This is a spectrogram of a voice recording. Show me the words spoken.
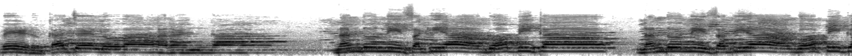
వేడుక చెలువారంగా నందుని సఖియా గోపిక నందుని సతియా గోపిక.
